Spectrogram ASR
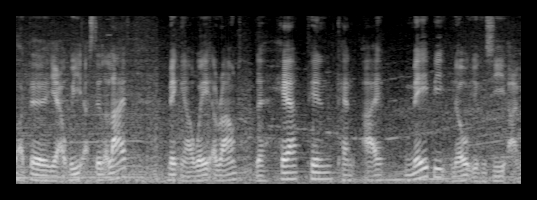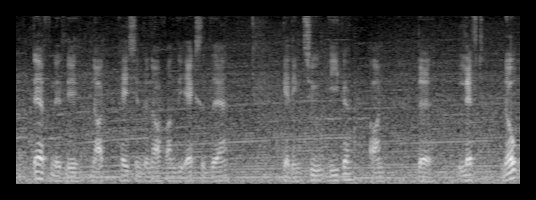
but uh, yeah, we are still alive, making our way around the hairpin. Can I maybe? No, you can see I'm definitely not patient enough on the exit there. Getting too eager on the left, no,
